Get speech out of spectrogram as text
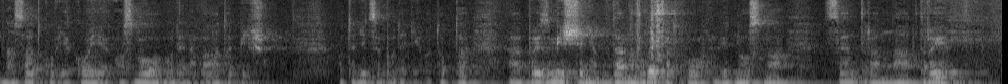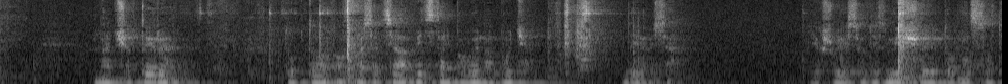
насадку, в якої основа буде набагато більша. От тоді це буде діло. Тобто е, при зміщенні в даному випадку відносно центра на 3, на 4. Тобто ось ця відстань повинна бути, дивимося. Якщо я сюди зміщую, то в нас от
